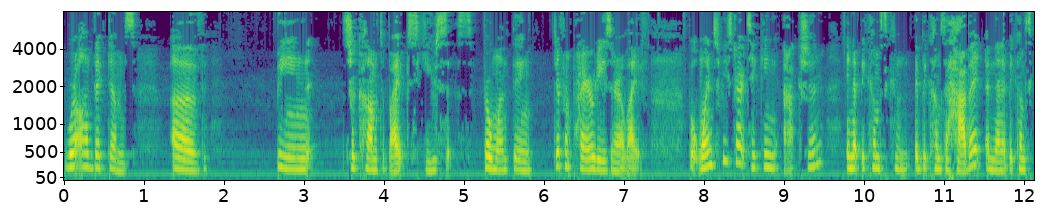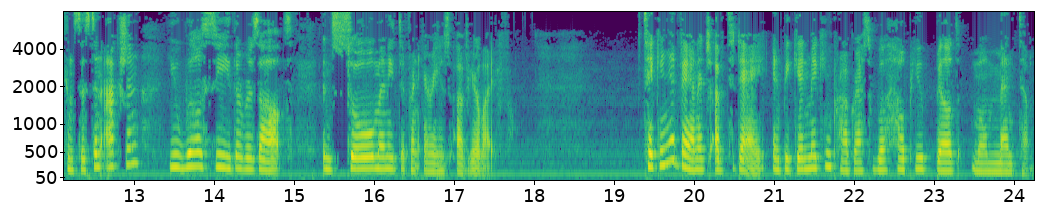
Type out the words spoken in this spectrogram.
We're all victims of being succumbed by excuses. For one thing, different priorities in our life. But once we start taking action and it becomes con- it becomes a habit and then it becomes consistent action, you will see the results in so many different areas of your life. Taking advantage of today and begin making progress will help you build momentum.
